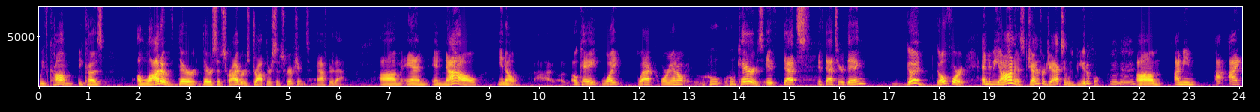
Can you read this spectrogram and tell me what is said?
we've come because a lot of their their subscribers dropped their subscriptions after that, um, and and now you know, uh, okay, white, black, Oriental, who who cares if that's if that's your thing? Good, go for it. And to be honest, Jennifer Jackson was beautiful. Mm-hmm. Um, I mean, I, I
